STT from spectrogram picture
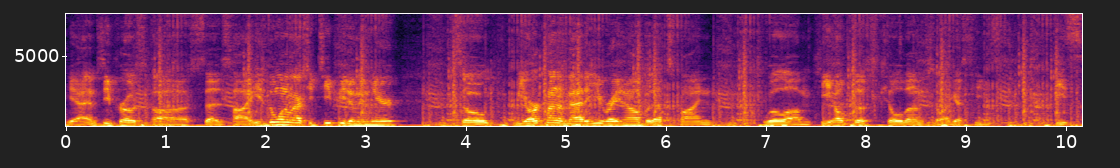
Yeah, MC Pro uh, says hi. He's the one who actually TP'd him in here. So we are kind of mad at you right now, but that's fine. We'll um he helped us kill them, so I guess he's he's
